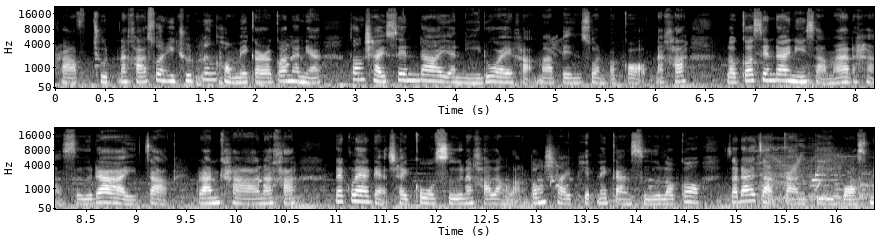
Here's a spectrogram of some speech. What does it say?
คราฟชุดนะคะ ส่วนอีกชุดหนึ่งของเมการากอนอันเนี้ยต้องใช้เส้นได้อันนี้ด้วยค่ะ มาเป็นส่วนประกอบนะคะ แล้วก็เส้นได้นี้สามารถหาซื้อได้จากร้านค้านะคะ แรกๆเนี่ยใช้โกซื้อนะคะ หลังๆต้องใช้เพชรในการซื้อ แล้วก็จะได้จากการตีบอสเม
